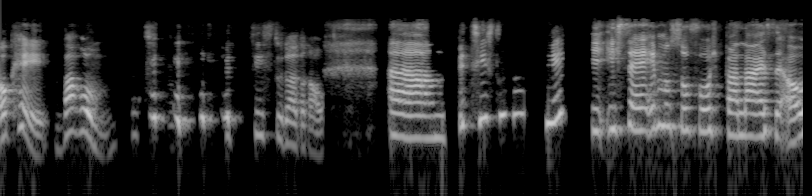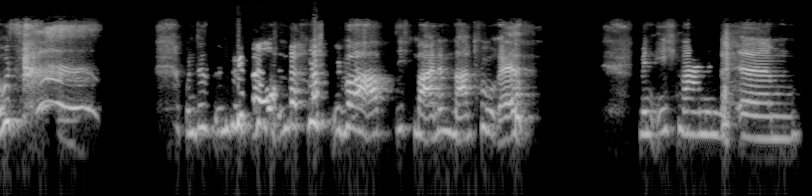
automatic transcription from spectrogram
Okay, warum? Beziehst du da drauf? Ähm, Beziehst du das? Ich, ich sehe immer so furchtbar leise aus. Und das entspricht überhaupt nicht meinem Naturell. Wenn ich meinen ähm,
